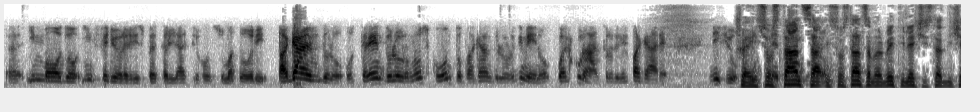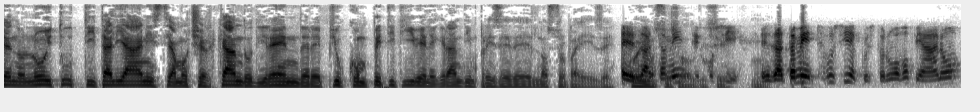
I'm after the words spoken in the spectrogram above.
eh, in modo inferiore rispetto agli altri consumatori. Pagandolo, ottenendo loro uno sconto, pagando loro di meno, qualcun altro deve pagare di più. Cioè, in sostanza, in sostanza, Barbetti, lei ci sta dicendo noi tutti italiani stiamo cercando di rendere più competitive le grandi imprese del nostro paese. Esattamente soldi, così, sì. esattamente così e questo nuovo piano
